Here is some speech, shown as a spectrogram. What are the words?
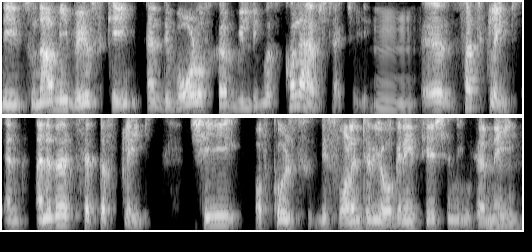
the tsunami waves came and the wall of her building was collapsed actually. Mm. Uh, such claims. And another set of claims. She, of course, this voluntary organization in her Mhm. name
